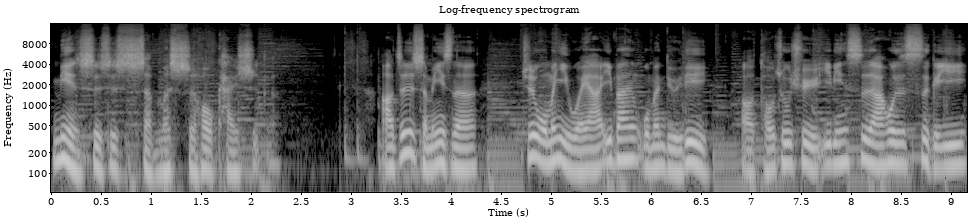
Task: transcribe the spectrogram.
面试是什么时候开始的。啊，这是什么意思呢？就是我们以为啊，一般我们履历哦投出去一零四啊，或者四个一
